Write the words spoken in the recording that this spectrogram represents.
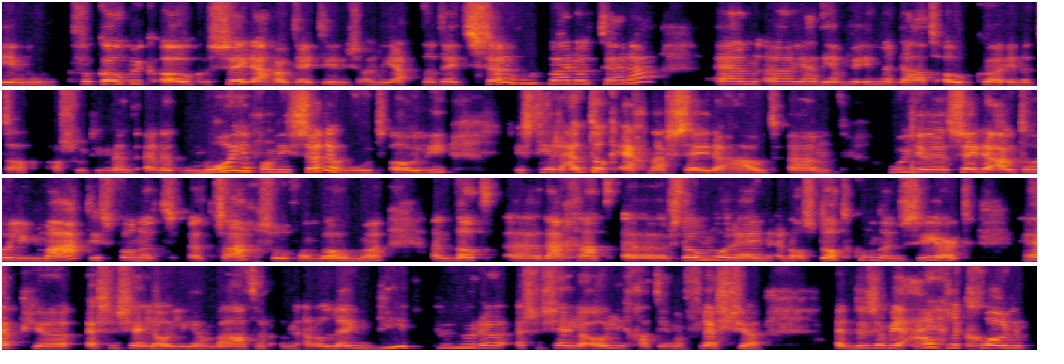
in doen. Verkoop ik ook cedarhout etherische olie. Ja, dat heet Cedarwood by doTERRA. En uh, ja, die hebben we inderdaad ook in het assortiment. En het mooie van die cedarwood olie is die ruikt ook echt naar cedarhout. Um, hoe je cederautolie maakt, is van het, het zaagsel van bomen. En dat, uh, daar gaat uh, stoom doorheen. En als dat condenseert, heb je essentiële olie en water. En alleen die pure essentiële olie gaat in een flesje. En dus heb je eigenlijk gewoon een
